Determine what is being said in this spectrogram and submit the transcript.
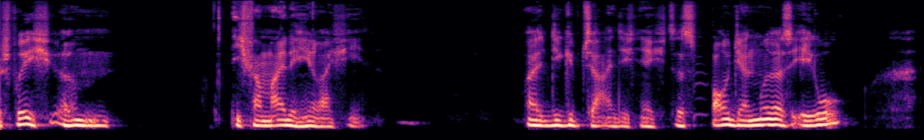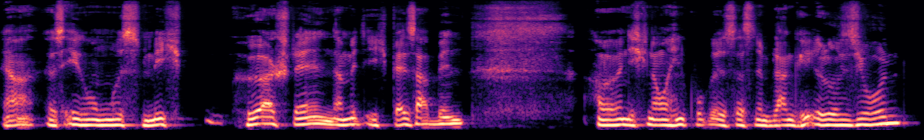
sprich, ähm, ich vermeide Hierarchien. Weil die gibt's ja eigentlich nicht. Das baut ja nur das Ego. Ja, das Ego muss mich höher stellen, damit ich besser bin. Aber wenn ich genau hingucke, ist das eine blanke Illusion.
